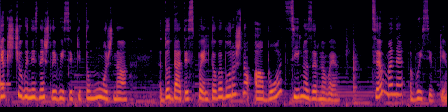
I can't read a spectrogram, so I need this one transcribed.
Якщо ви не знайшли висівки, то можна додати спельтове борошно або цільнозернове. Це в мене висівки.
